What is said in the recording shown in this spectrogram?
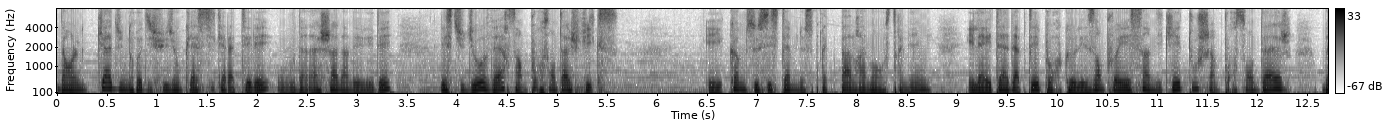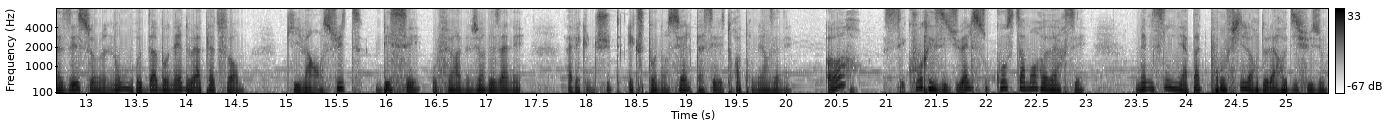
Dans le cas d'une rediffusion classique à la télé ou d'un achat d'un DVD, les studios versent un pourcentage fixe, et comme ce système ne se prête pas vraiment au streaming, il a été adapté pour que les employés syndiqués touchent un pourcentage basé sur le nombre d'abonnés de la plateforme, qui va ensuite baisser au fur et à mesure des années, avec une chute exponentielle passée les trois premières années. Or, ces coûts résiduels sont constamment reversés, même s'il n'y a pas de profit lors de la rediffusion.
